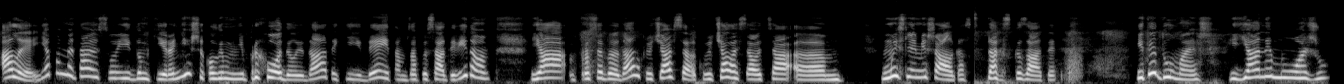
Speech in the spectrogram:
Але я пам'ятаю свої думки раніше, коли мені приходили да, такі ідеї там записати відео. Я про себе да, включався, включалася оця е, мислямішалка, так сказати. І ти думаєш, я не можу,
